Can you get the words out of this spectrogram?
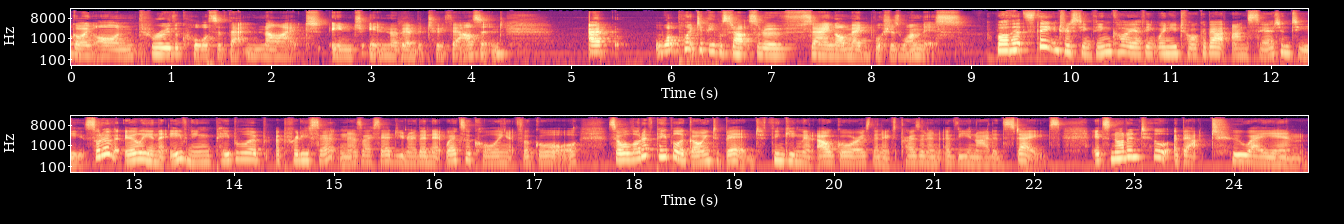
going on through the course of that night in in November 2000 at what point do people start sort of saying, oh, maybe Bush has won this? Well, that's the interesting thing, Chloe. I think when you talk about uncertainty, sort of early in the evening, people are, are, pretty certain. As I said, you know, the networks are calling it for Gore. So a lot of people are going to bed thinking that Al Gore is the next president of the United States. It's not until about 2 a.m.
